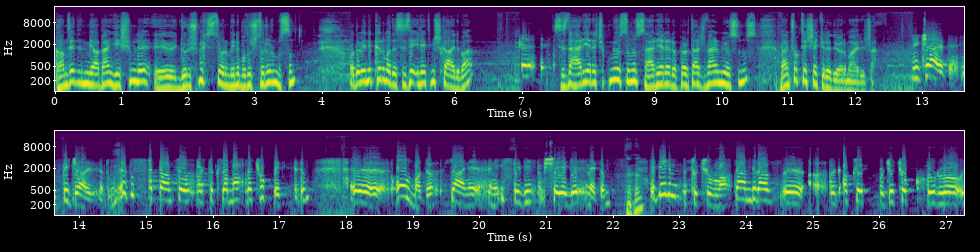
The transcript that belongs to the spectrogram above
Gamze dedim ya ben Yeşim'le e, görüşmek istiyorum beni buluşturur musun? O da beni kırmadı size iletmiş galiba. Evet. Siz de her yere çıkmıyorsunuz, her yere röportaj vermiyorsunuz. Ben çok teşekkür ediyorum ayrıca. Rica ederim, rica ederim. E, bu saatten sonra artık zamanda çok bekledim. E, olmadı. Yani hani istediğim şeye gelemedim. hı. E, benim de suçum var. Ben biraz e, akrep burcu çok gururlu,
